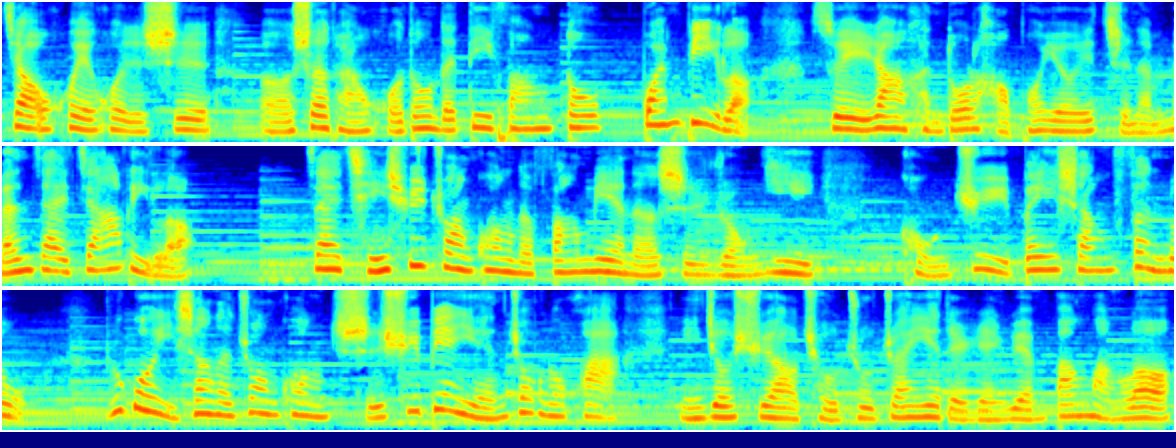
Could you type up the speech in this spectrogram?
教会或者是呃社团活动的地方都关闭了，所以让很多的好朋友也只能闷在家里了。在情绪状况的方面呢，是容易恐惧、悲伤、愤怒。如果以上的状况持续变严重的话，您就需要求助专业的人员帮忙了。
